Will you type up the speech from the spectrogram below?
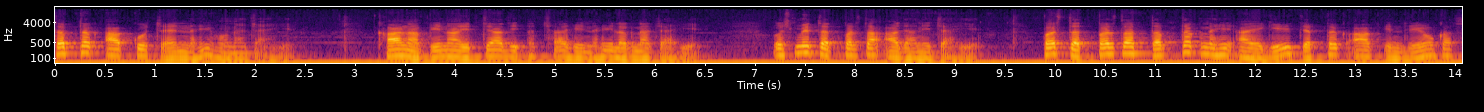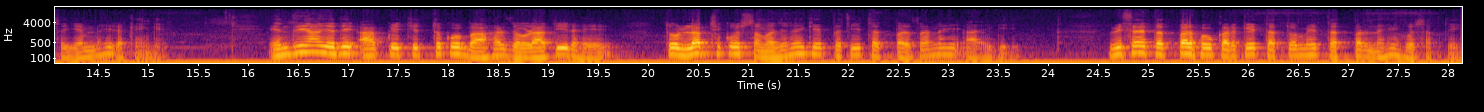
तब तक आपको चैन नहीं होना चाहिए। खाना, पीना इत्यादि अच्छा ही नहीं लगना चाहिए। उसमें तत्परता आ जानी चाहिए। पर तत्परता तब तक नहीं आएगी जब तक आप इंद्रियों का संयम नहीं रखेंगे। इंद्रियाँ यदि आपके चित्त को बाहर दौड़ाती रहे तो लक्ष्य को समझने के प्रति तत्परता नहीं आएगी। विषय तत्पर हो करके तत्व में तत्पर नहीं हो सकते।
